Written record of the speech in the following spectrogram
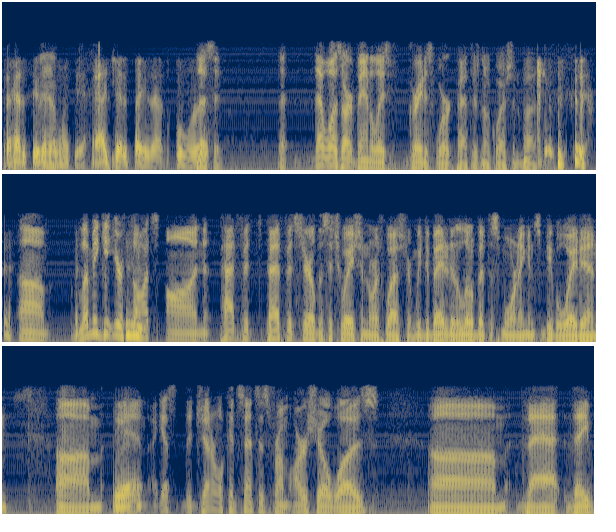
But I had to say that Yeah. I went there. I had to tell you that before we're Listen, that that was Art Vandelay's greatest work, Pat. There's no question about it. Um, let me get your thoughts on Pat Fitz, Pat Fitzgerald, the situation in Northwestern. We debated it a little bit this morning, and some people weighed in. Um, Yeah. And I guess the general consensus from our show was um, that they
